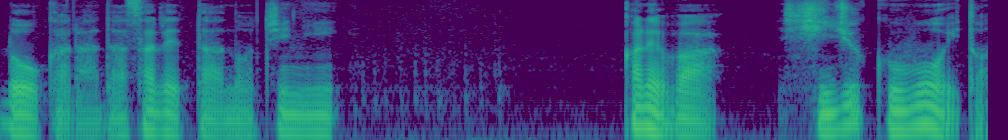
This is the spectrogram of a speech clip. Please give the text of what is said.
牢から出された後に彼は私塾を営む。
